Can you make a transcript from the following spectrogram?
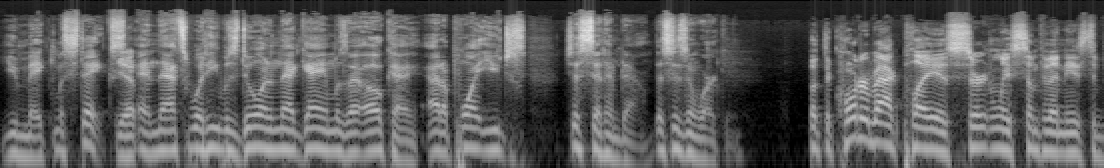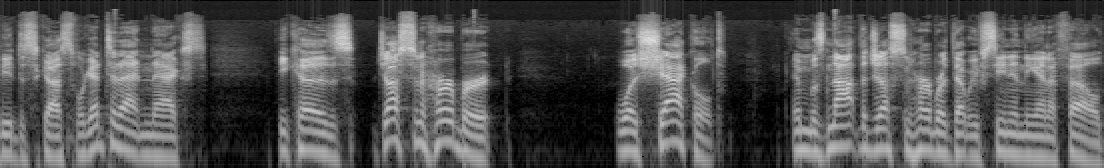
You make mistakes, Yep. and that's what he was doing in that game. Was like, okay, at a point, you just just sit him down. This isn't working. But the quarterback play is certainly something that needs to be discussed. We'll get to that next because Justin Herbert was shackled and was not the Justin Herbert that we've seen in the NFL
